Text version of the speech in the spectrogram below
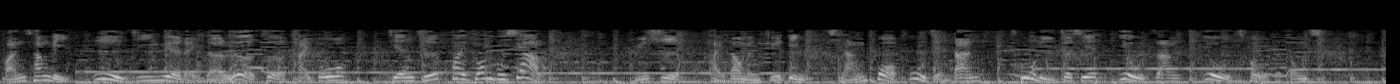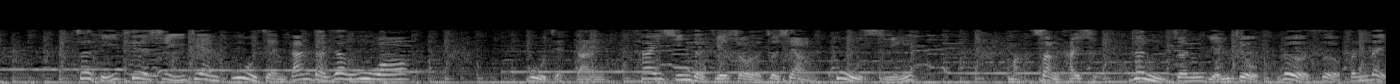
船舱里日积月累的垃圾太多。简直快装不下了。于是海盗们决定强迫不简单处理这些又脏又臭的东西。这的确是一件不简单的任务哦。不简单开心的接受了这项酷刑，上开始认真研究垃圾分类。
